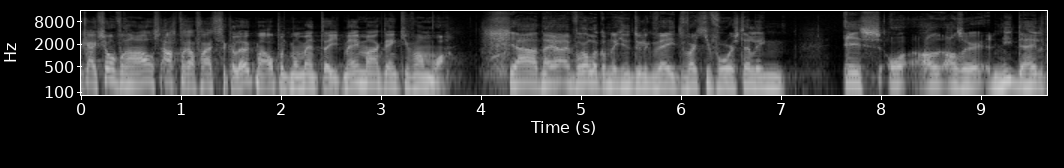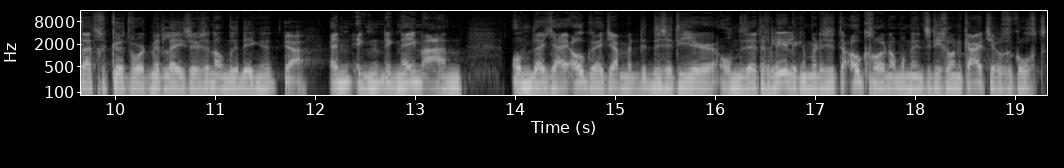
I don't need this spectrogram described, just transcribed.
kijk, zo'n verhaal is achteraf hartstikke leuk. Maar op het moment dat je het meemaakt, denk je van... Mwah. Ja, nou ja, en vooral ook omdat je natuurlijk weet wat je voorstelling is. Als er niet de hele tijd gekut wordt met lasers en andere dingen. Ja, En ik, ik neem aan, omdat jij ook weet, ja, maar er zitten hier 130 leerlingen, maar er zitten ook gewoon allemaal mensen die gewoon een kaartje hebben gekocht,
